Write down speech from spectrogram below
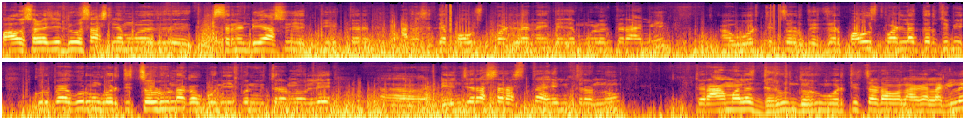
पावसाळ्याचे दिवस असल्यामुळे घसरंडी असू शकते तर आता सध्या पाऊस पडला नाही त्याच्यामुळे तर आम्ही वरती चढतोय. जर पाऊस पडला तर तुम्ही कृपया करून वरती चढू नका कोणी पण मित्रांनो ले डेंजर असा रस्ता आहे मित्रांनो. तर आम्हाला धरून धरून वरती चढावं लागा लागलं.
